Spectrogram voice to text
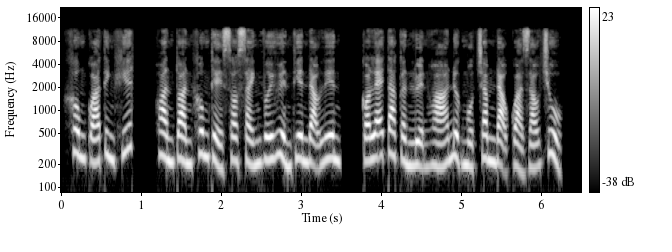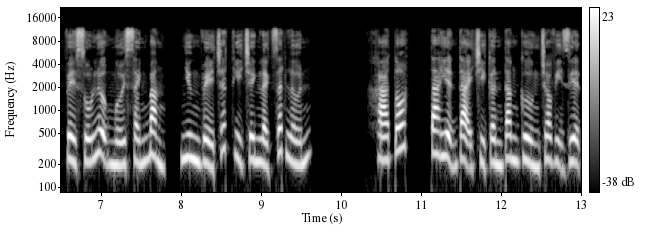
Không quá tinh khiết, hoàn toàn không thể so sánh với huyền thiên đạo liên, có lẽ ta cần luyện hóa được 100 đạo quả giáo chủ, về số lượng mới sánh bằng, nhưng về chất thì chênh lệch rất lớn. Khá tốt, ta hiện tại chỉ cần tăng cường cho vị diện,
